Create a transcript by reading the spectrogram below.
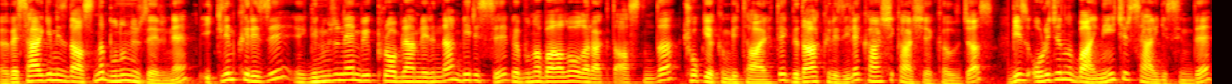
Ve sergimiz de aslında bunun üzerine. İklim krizi e, günümüzün en büyük problemlerinden birisi ve buna bağlı olarak da aslında çok yakın bir tarihte gıda kriziyle karşı karşıya kalacağız. Biz Original by Nature sergisinde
